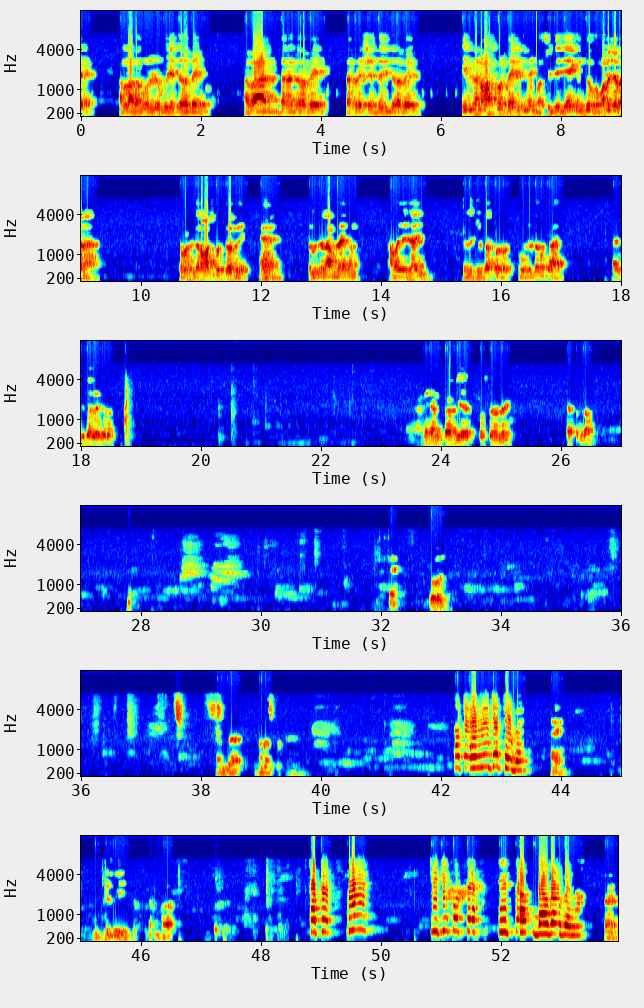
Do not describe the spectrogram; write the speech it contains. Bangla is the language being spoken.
আল্লাহ আকবর রুকু যেতে হবে, আবার দাঁড়াতে হবে, তারপরে সেদ্ধা দিতে হবে। এইভাবে নামাজ পড়তে এটা তুমি মসজিদে যেয়ে কিন্তু ঘুমানো যাবে না। সবার সাথে নামাজ পড়তে হবে হ্যাঁ? চলো, তাহলে আমরা এখন আমাদের যাই। তাহলে জুতা করো তোমার জুতা কোথায়? হ্যাঁ জুতা বের করো। আগে রানটা দিয়ে করতে হবে, তারপর রাম হ্যাঁ বল আমরা নামাজ পড়তে হবে যেতে হবে হ্যাঁ বুঝলি তখন আমরা তাতে তুমি চিঠি করতে চিঠা দেওয়া হবে না হ্যাঁ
